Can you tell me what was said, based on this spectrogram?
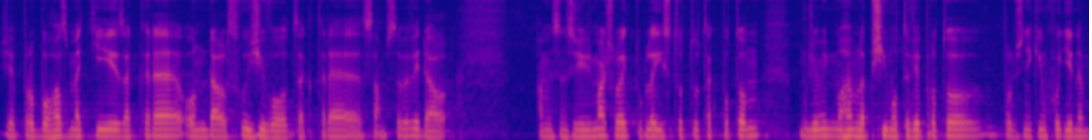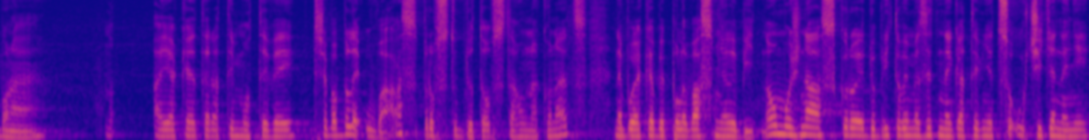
Že pro Boha jsme ti, za které on dal svůj život, za které sám sebe vydal. A myslím si, že když má člověk tuhle jistotu, tak potom může mít mnohem lepší motivy pro to, proč někým chodit nebo ne. A jaké teda ty motivy třeba byly u vás pro vstup do toho vztahu nakonec? Nebo jaké by podle vás měly být? No možná skoro je dobrý to vymezit negativně, co určitě není.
